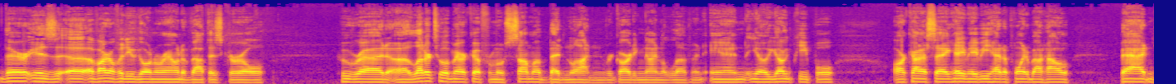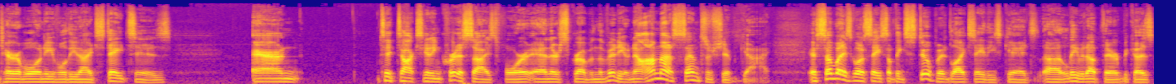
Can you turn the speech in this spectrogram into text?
there is a, a, viral video going around about this girl who read a letter to America from Osama bin Laden regarding 9 11. And, you know, young people are kind of saying, hey, maybe he had a point about how bad and terrible and evil the United States is. And TikTok's getting criticized for it and they're scrubbing the video. Now, I'm not a censorship guy if somebody's going to say something stupid, like say these kids, uh, leave it up there because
